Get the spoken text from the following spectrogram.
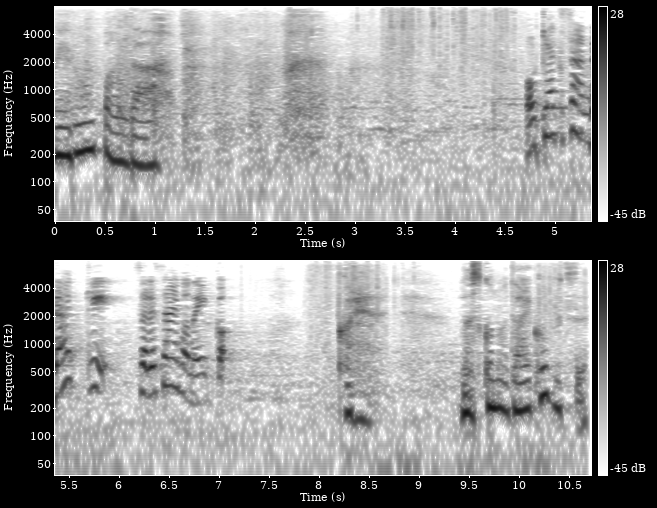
メロンパンだお客さんラッキーそれ最後の1個これ息子の大好物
